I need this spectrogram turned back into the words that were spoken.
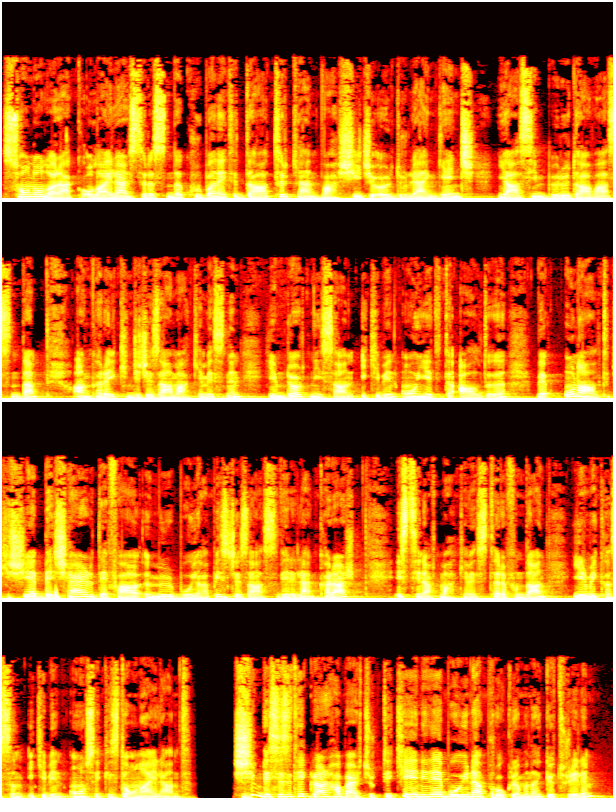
Son olarak olaylar sırasında kurban eti dağıtırken vahşice öldürülen genç Yasin Börü davasında Ankara 2. Ceza Mahkemesi'nin 24 Nisan 2017'de aldığı ve 16 kişiye beşer defa ömür boyu hapis cezası verilen karar İstinaf Mahkemesi tarafından 20 Kasım 2018'de onaylandı. Şimdi sizi tekrar Habertürk'teki enine boyuna programına götürelim.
